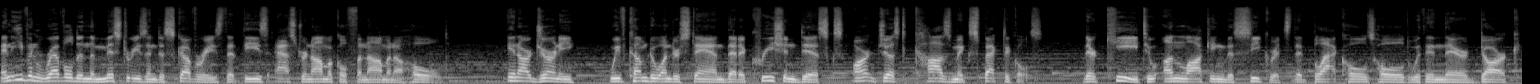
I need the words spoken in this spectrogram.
and even reveled in the mysteries and discoveries that these astronomical phenomena hold. In our journey, we've come to understand that accretion disks aren't just cosmic spectacles. They're key to unlocking the secrets that black holes hold within their dark,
